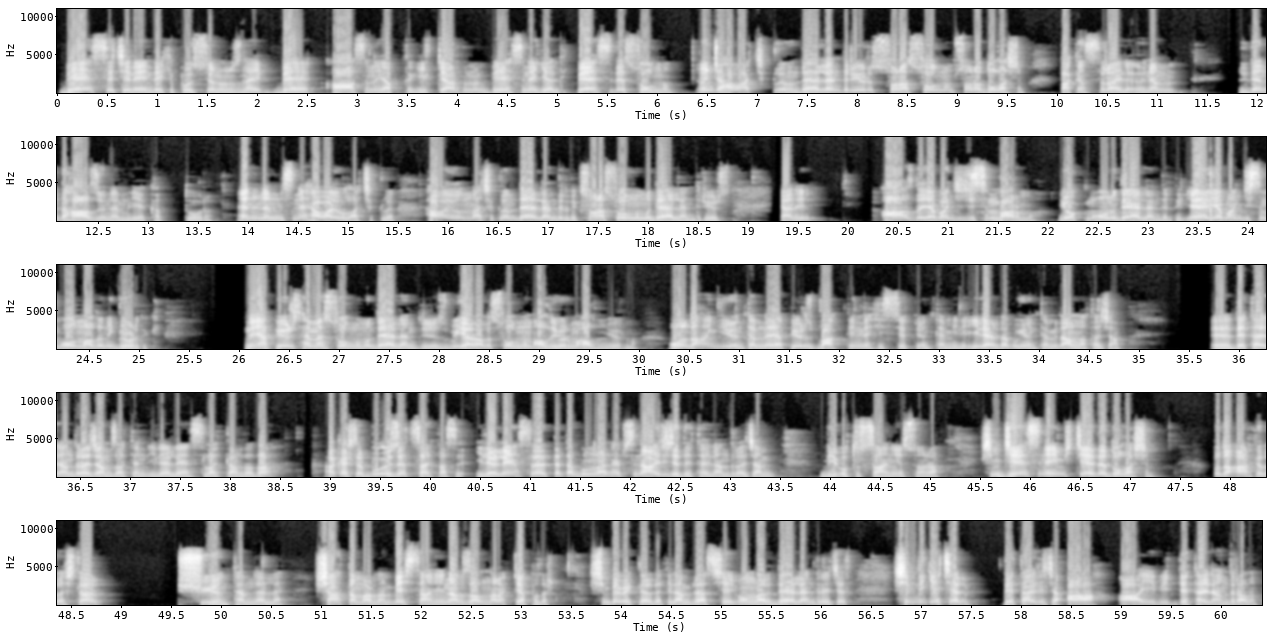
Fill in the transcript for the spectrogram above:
B seçeneğindeki pozisyonumuz ne? B. A'sını yaptık. İlk yardımın B'sine geldik. B'si de solunum. Önce hava açıklığını değerlendiriyoruz. Sonra solunum, sonra dolaşım. Bakın sırayla önemliden daha az önemliye kat doğru. En önemlisi ne? Hava yolu açıklığı. Hava yolunun açıklığını değerlendirdik. Sonra solunumu değerlendiriyoruz. Yani ağızda yabancı cisim var mı? Yok mu? Onu değerlendirdik. Eğer yabancı cisim olmadığını gördük. Ne yapıyoruz? Hemen solunumu değerlendiriyoruz. Bu yaralı solunum alıyor mu almıyor mu? Onu da hangi yöntemle yapıyoruz? Bak dinle hisset yöntemiyle. İleride bu yöntemi de anlatacağım. E, detaylandıracağım zaten ilerleyen slaytlarda da. Arkadaşlar bu özet sayfası. İlerleyen slaytlarda bunların hepsini ayrıca detaylandıracağım bir 30 saniye sonra. Şimdi C'si neymiş? C'de dolaşım. Bu da arkadaşlar şu yöntemlerle şah damardan 5 saniye nabız alınarak yapılır. Şimdi bebeklerde filan biraz şey onları değerlendireceğiz. Şimdi geçelim detaylıca A. A'yı bir detaylandıralım.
